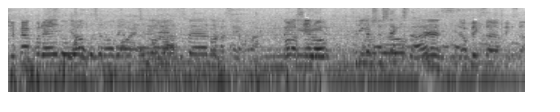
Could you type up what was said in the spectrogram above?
25 på dig. så, och sen har vi en tryffel. Cola Zero. 3,26 där. Yes, jag fixar, jag fixar.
